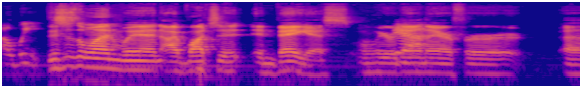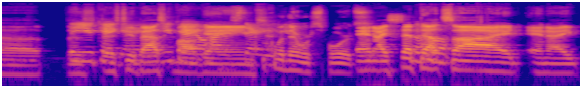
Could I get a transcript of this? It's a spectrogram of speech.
a week. This is the one when I watched it in Vegas when we were down there for uh, The those, UK those two game, basketball UK games. State. when there were sports. And I stepped Ugh. outside and I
